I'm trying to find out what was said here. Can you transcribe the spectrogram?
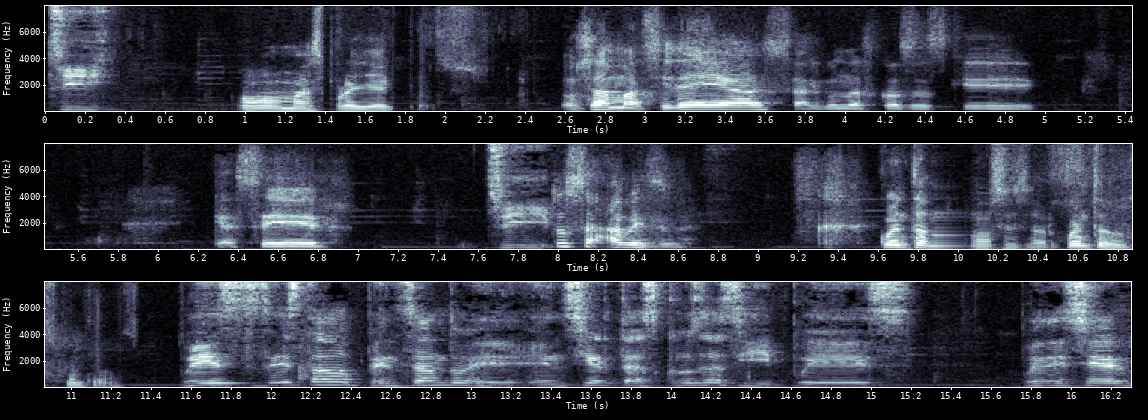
Sí, Como más proyectos. O sea, más ideas, algunas cosas que, que hacer. sí. Tú sabes, güey. Cuéntanos, César, cuéntanos, cuéntanos. Pues he estado pensando e- en ciertas cosas y pues puede ser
